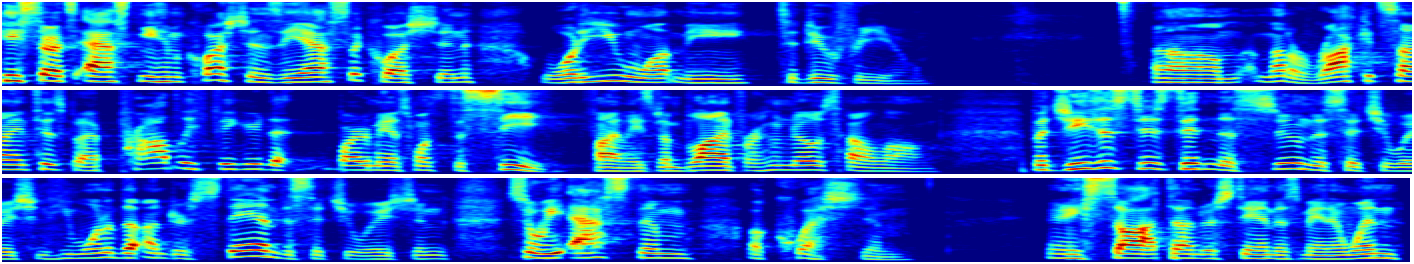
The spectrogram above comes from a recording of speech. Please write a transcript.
he starts asking him questions. He asks the question, What do you want me to do for you? Um, I'm not a rocket scientist, but I probably figured that Bartimaeus wants to see finally. He's been blind for who knows how long. But Jesus just didn't assume the situation. He wanted to understand the situation, so he asked them a question. And he sought to understand this man. And when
